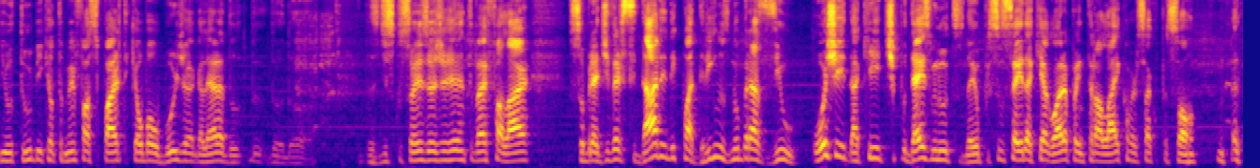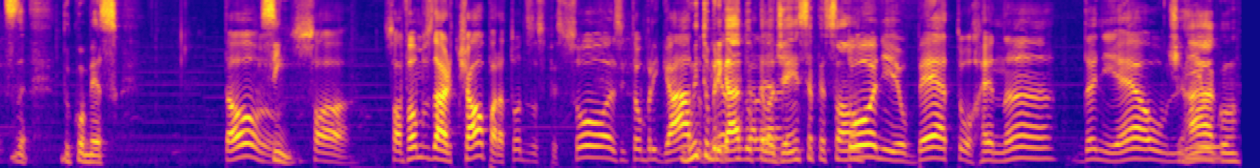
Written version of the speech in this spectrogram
do YouTube que eu também faço parte, que é o Balbúrdia, a galera do, do- do- das discussões. Hoje a gente vai falar sobre a diversidade de quadrinhos no Brasil. Hoje, daqui, tipo, 10 minutos. Daí eu preciso sair daqui agora para entrar lá e conversar com o pessoal antes do começo. Então, Sim. Só, só vamos dar tchau para todas as pessoas. Então, obrigado. Muito mesmo, obrigado galera. pela audiência, pessoal. Tony, o Beto, Renan, Daniel, o Lil, Thiago.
